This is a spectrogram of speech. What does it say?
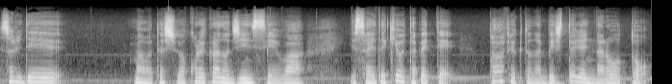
それでまあ私はこれからの人生は野菜だけを食べてパーフェクトなベジタリアンになろうと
